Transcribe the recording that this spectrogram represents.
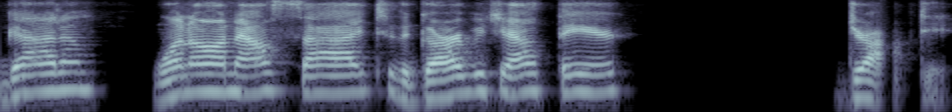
Got them. Went on outside to the garbage out there. Dropped it.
